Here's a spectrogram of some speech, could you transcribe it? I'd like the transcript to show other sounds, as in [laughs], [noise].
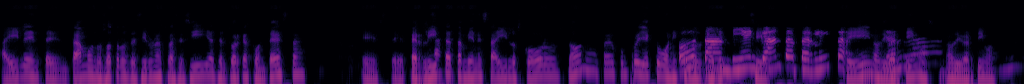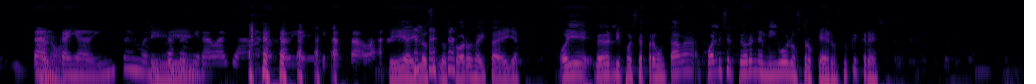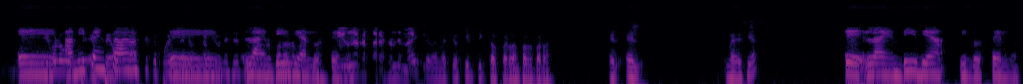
Ahí le intentamos nosotros decir unas frasecillas, el tuercas contesta. Este, Perlita también está ahí los coros. No, no, fue, fue un proyecto bonito. Oh, nos- también sí, canta Perlita. Sí, nos ¿Verdad? divertimos, nos divertimos. Tan Bueno. calladita y bonita Sí. se miraba ya. No sabía yo que cantaba. [laughs] Sí, ahí los, los coros, ahí está ella. Oye, Beverly, pues te preguntaba, ¿cuál es el peor enemigo de los troqueros? ¿Tú qué crees? Eh, a mí pensar eh, la envidia, los celos. una reparación de Ay, se me metió aquí el TikTok, perdón, perdón, perdón. El, el, ¿Me decías? Eh, la envidia y los celos.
